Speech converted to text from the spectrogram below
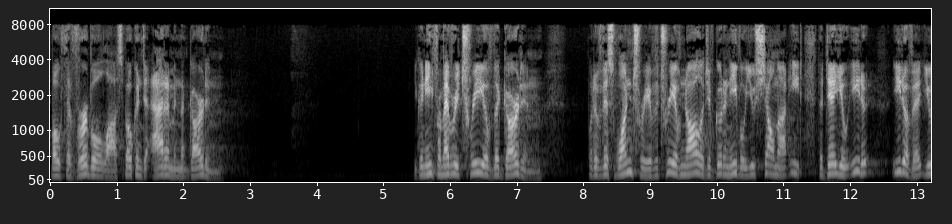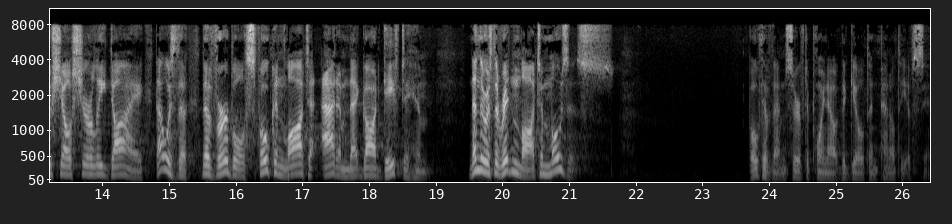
both the verbal law spoken to Adam in the garden, you can eat from every tree of the garden, but of this one tree, of the tree of knowledge of good and evil, you shall not eat. The day you eat it, eat of it, you shall surely die. That was the, the verbal, spoken law to Adam that God gave to him. Then there was the written law to Moses. Both of them serve to point out the guilt and penalty of sin.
